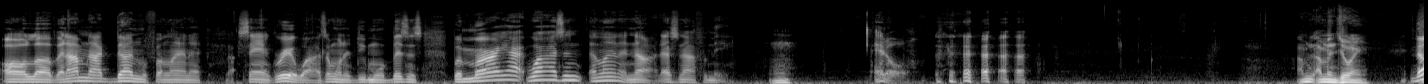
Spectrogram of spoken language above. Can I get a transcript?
all love, and I'm not done with Atlanta Sangria wise. I want to do more business, but Marriott wise in Atlanta, nah, that's not for me Mm. at all. I'm I'm enjoying. No,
